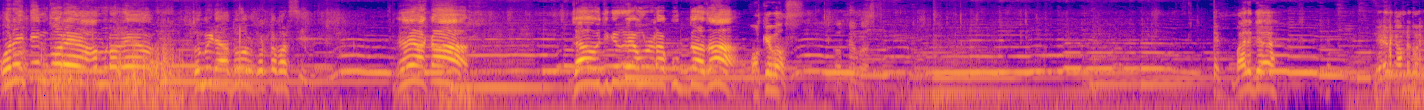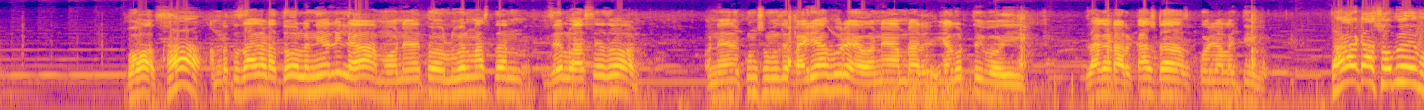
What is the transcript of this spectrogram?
অনেকদিন পরে আমরা জমিটা দোল করতে পারছি। এই আকাশ যা ওইদিকে যে উল্টা কুবদা যা। ওকে বস। ওকে বস। বাড়ি দে। এর কামটা করে। বস হ্যাঁ। আমরা তো জায়গাটা দল নিয়ে নিলাম মানে তো লুবেল মাস্তান জেল আছে যখন মানে কোন সময় যে বাইরে পড়ে মানে আমরা ইয়া করতে হইব এই জায়গাটার কাজটা করে লাইতে হইব। জায়গার কাজ সবই হইব।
